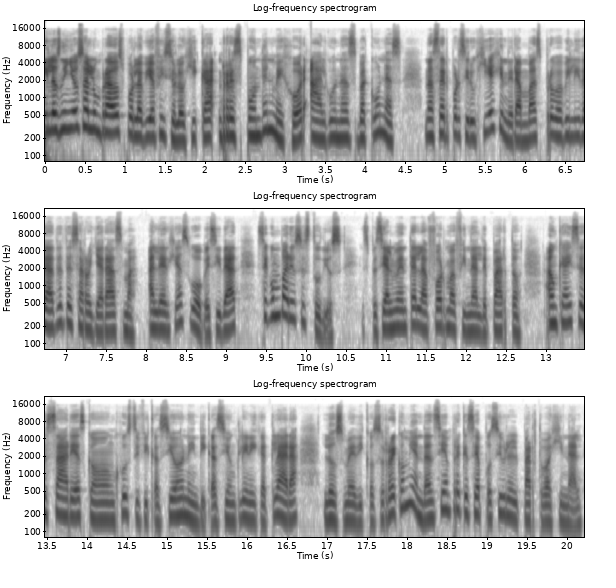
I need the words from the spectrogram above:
Y los niños alumbrados por la vía fisiológica responden mejor a algunas vacunas. Nacer por cirugía genera más probabilidad de desarrollar asma, alergias u obesidad, según varios estudios, especialmente la forma final de parto. Aunque hay cesáreas con justificación e indicación clínica clara, los médicos recomiendan siempre que sea posible el parto vaginal.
